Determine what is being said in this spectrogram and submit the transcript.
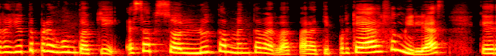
Pero yo te pregunto aquí, ¿es absolutamente verdad para ti? Porque hay familias que,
